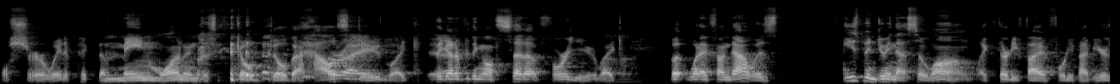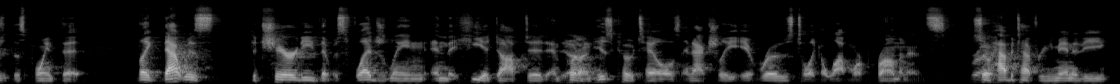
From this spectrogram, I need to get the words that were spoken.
well, sure, way to pick the main one and just go build a house, Right. dude. Like they got everything all set up for you. Like, Uh-huh. but what I found out was he's been doing that so long, like 35, 45 years at this point, that like that was the charity that was fledgling and that he adopted and put on his coattails. And actually, it rose to like a lot more prominence. So Habitat for Humanity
